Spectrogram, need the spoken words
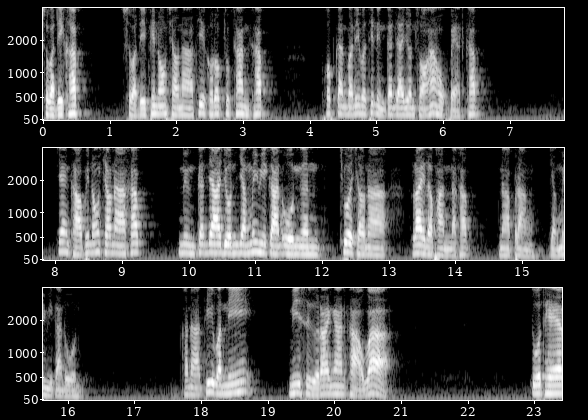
สวัสดีครับ สวัสดีพี่น้องชาวนาที่เคารพทุกท่านครับ พบกันวันนี้วันที่ 1 กันยายน 2568 ครับ แจ้งข่าวพี่น้องชาวนาครับ 1 กันยายนยังไม่มีการโอนเงินช่วยชาวนาไร่ละพันนะครับ นาปรังยังไม่มีการโอน ขณะที่วันนี้มีสื่อรายงานข่าวว่า ตัวแทน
